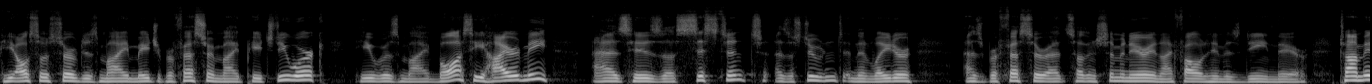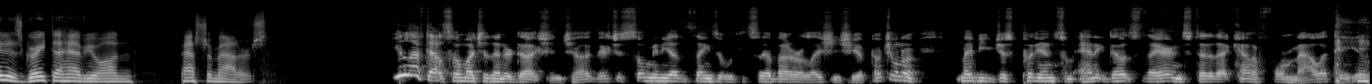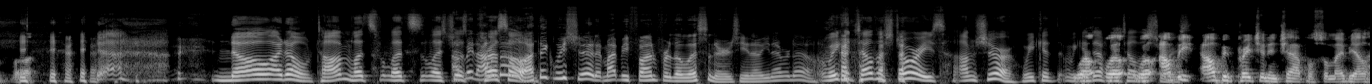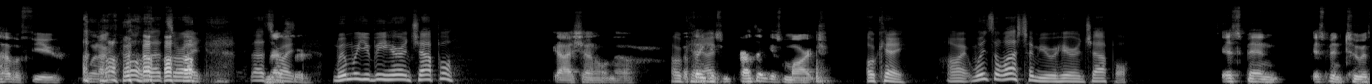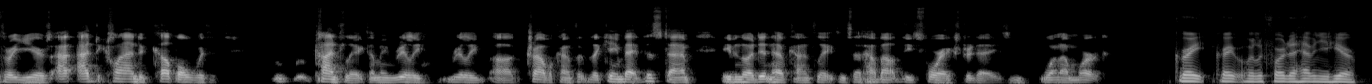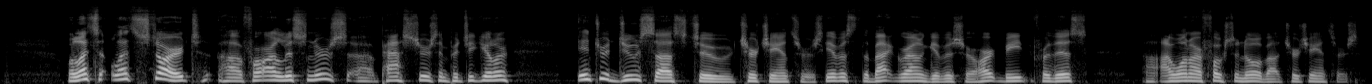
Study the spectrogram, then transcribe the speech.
He also served as my major professor in my PhD work. He was my boss. He hired me as his assistant as a student and then later as a professor at Southern Seminary, and I followed him as dean there. Thom, it is great to have you on Pastor Matters. You left out so much of the introduction, Chuck. There's just so many other things that we could say about our relationship. Don't you want to maybe just put in some anecdotes there instead of that kind of formality of uh... no i don't thom. Let's let's let's just I mean, press I on. i think we should. It might be fun for the listeners you know you never know. We could tell the stories i'm sure. We could we well, could definitely well, tell well the stories. Well I'll be i'll be preaching in chapel so maybe i'll have a few when I... oh that's right. That's yes, right. sir. when will you be here in chapel? Gosh i don't know okay i think it's i think it's march okay all right when's the last time you were here in chapel it's been it's been two or three years. I, I declined a couple with conflict. I mean, really, really uh, travel conflict. They came back this time, even though I didn't have conflict, and said, "How about these four extra days?" And one on work. Great, great. We look forward to having you here. Well, let's let's start uh, for our listeners, uh, pastors in particular. Introduce us to Church Answers. Give us the background. Give us your heartbeat for this. Uh, I want our folks to know about Church Answers.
